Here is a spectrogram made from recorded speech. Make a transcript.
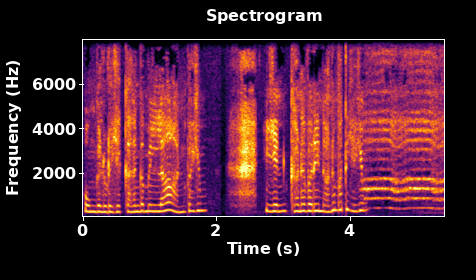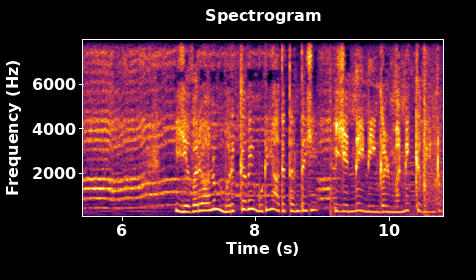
உங்களுடைய கலங்கமில்லா அன்பையும் என் கணவரின் அனுமதியையும் எவராலும் மறுக்கவே முடியாது தந்தையே. என்னை நீங்கள் மன்னிக்க வேண்டும்.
